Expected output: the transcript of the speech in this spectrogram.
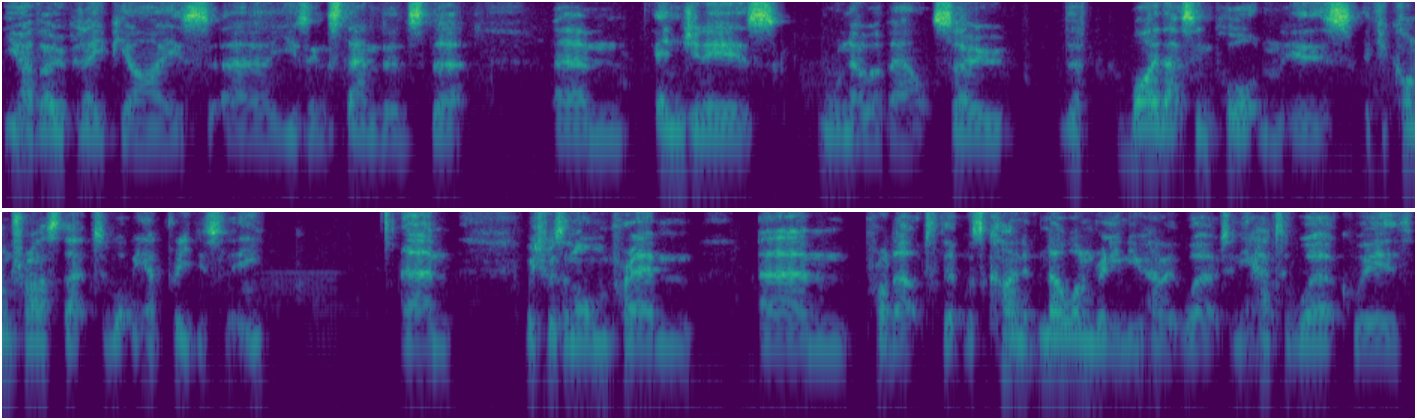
you have open APIs uh, using standards that um, engineers will know about. So the why that's important is if you contrast that to what we had previously, um, which was an on-prem um, product that was kind of no one really knew how it worked, and you had to work with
